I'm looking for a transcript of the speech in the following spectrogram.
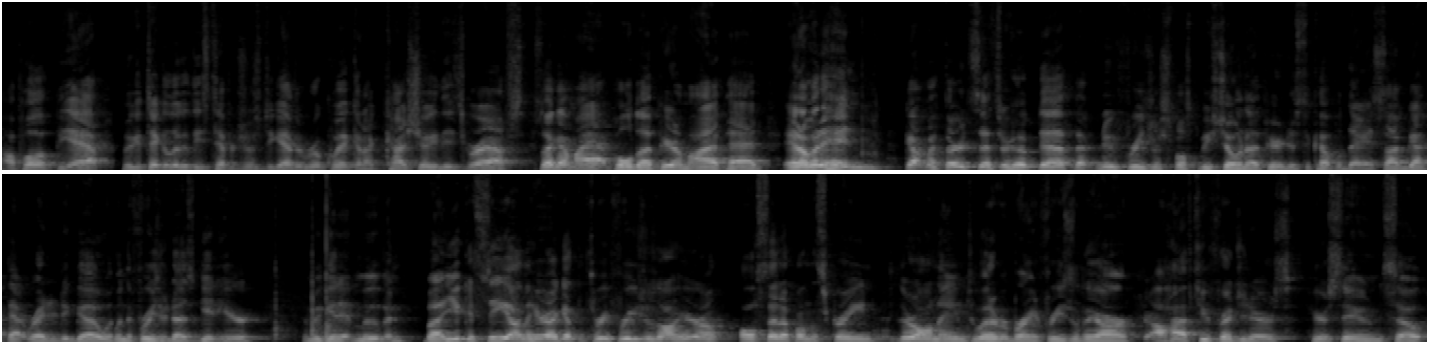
I'll pull up the app. We can take a look at these temperatures together real quick and I can kind of show you these graphs. So I got my app pulled up here on my iPad and I went ahead and got my third sensor hooked up. That new freezer is supposed to be showing up here in just a couple days. So I've got that ready to go when the freezer does get here and we get it moving. But you can see on here, I got the three freezers all here, all set up on the screen. They're all named to whatever brand freezer they are. I'll have two Frigidaires here soon. So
